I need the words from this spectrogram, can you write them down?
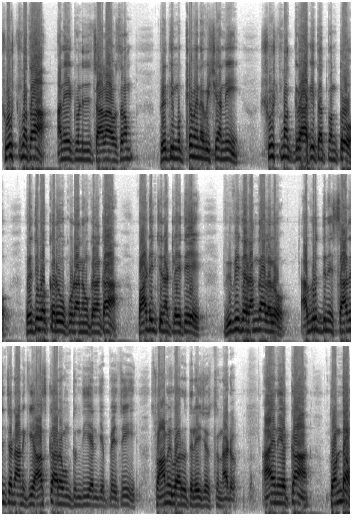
సూక్ష్మత అనేటువంటిది చాలా అవసరం. ప్రతి ముఖ్యమైన విషయాన్ని సూక్ష్మగ్రాహితత్వంతో ప్రతి ఒక్కరూ కూడాను కనుక పాటించినట్లయితే వివిధ రంగాలలో అభివృద్ధిని సాధించడానికి ఆస్కారం ఉంటుంది అని చెప్పేసి స్వామివారు తెలియజేస్తున్నాడు. ఆయన యొక్క తొండం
